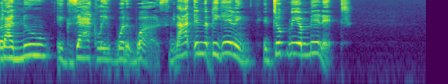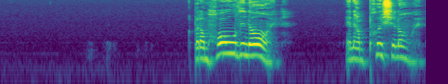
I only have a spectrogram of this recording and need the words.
But I knew exactly what it was. Not in the beginning, it took me a minute. But I'm holding on and I'm pushing on.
